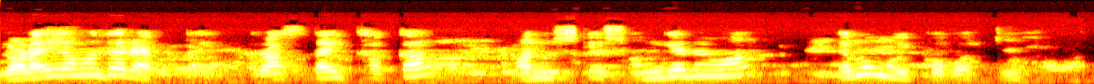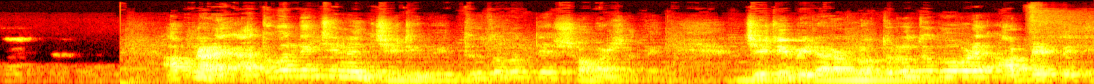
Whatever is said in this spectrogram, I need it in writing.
লড়াই আমাদের একটাই, রাস্তায় থাকা, মানুষকে সঙ্গে নেওয়া এবং ঐক্যবদ্ধ হওয়া। আপনারা এতক্ষণ দেখছিলেন জিটিভি, দ্রুত সবার সাথে। জিটিভির আরও নতুন নতুন খবরে আপডেট পেতে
